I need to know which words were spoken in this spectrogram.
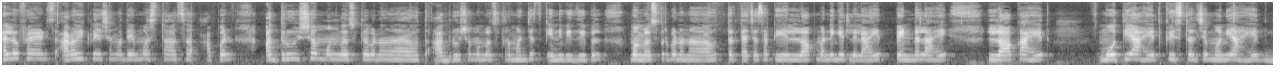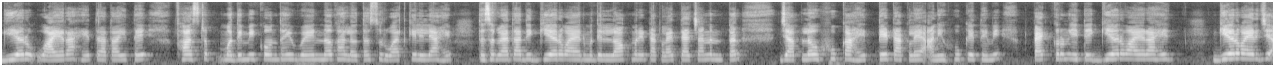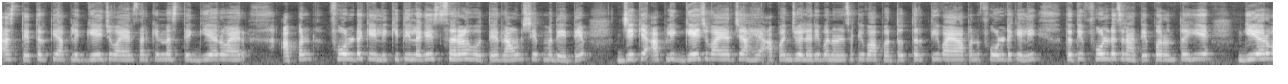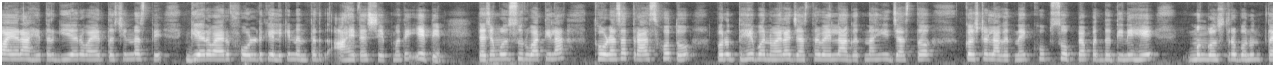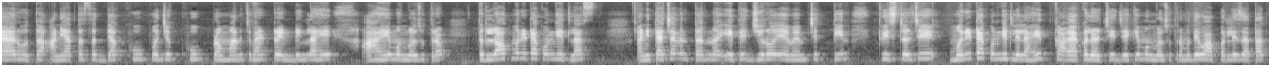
Hello friends आरोही क्रिएशनमध्ये मस्त असं आपण अदृश्य मंगळसूत्र बनवणार आहोत. अदृश्य मंगळसूत्र म्हणजेच इनविजिबल मंगळसूत्र बनवणार आहोत. तर त्याच्यासाठी हे लॉकमध्ये घेतलेले आहेत पेंडल आहे लॉक आहेत मोती आहेत क्रिस्टलचे मणी आहेत गिअर वायर आहे. तर आता इथे फास्टमध्ये मी कोणताही वेळ न घालवता सुरुवात केलेली आहे. तर सगळ्यात आधी गिअर वायरमध्ये लॉक मनी टाकला आहे त्याच्यानंतर जे आपलं हुक आहे ते टाकलं आहे आणि हुक येथे मी पॅक करून घेते. गिअर वायर आहे. गिअर वायर जी असते तर ती आपले गेज वायरसारखी नसते. गिअर वायर आपण फोल्ड केली की ती लगेच सरळ होते राऊंड शेपमध्ये येते. जे की आपली गेज वायर जी आहे आपण ज्वेलरी बनवण्यासाठी वापरतो तर ती वायर आपण फोल्ड केली तर ती फोल्डच राहते. परंतु ही गिअर वायर आहे तर गिअर वायर तशी नसते. गिअर वायर फोल्ड केली की नंतर आहे त्या शेपमध्ये येते. त्याच्यामुळे सुरुवातीला थोडासा त्रास होतो परंतु हे बनवायला जास्त वेळ लागत नाही जास्त कष्ट लागत नाही. खूप सोप्या पद्धतीने हे मंगळसूत्र बनून तयार होतं आणि आता सध्या खूप म्हणजे खूप प्रमाणाच्या बाहेर ट्रेंडिंगला हे आहे मंगळसूत्र. तर लॉक मनी टाकून घेतलास आणि त्याच्यानंतर न येथे झिरो एम एमचे तीन क्रिस्टलचे मनी टाकून घेतलेले आहेत काळ्या कलरचे जे की मंगळसूत्रामध्ये वापरले जातात.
